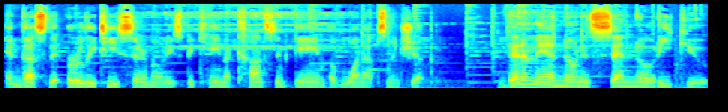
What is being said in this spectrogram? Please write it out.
and thus the early tea ceremonies became a constant game of one-upsmanship. Then a man known as Sen no Rikyu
